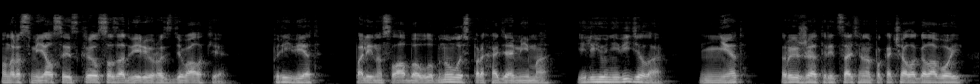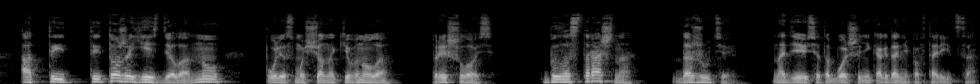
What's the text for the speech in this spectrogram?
Он рассмеялся и скрылся за дверью раздевалки. «Привет», Полина слабо улыбнулась, проходя мимо. «Илью не видела?» «Нет». Рыжая отрицательно покачала головой. «А ты... ты тоже ездила? Ну...» Пуля смущенно кивнула. «Пришлось». «Было страшно?» «Да жути. Надеюсь, это больше никогда не повторится».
